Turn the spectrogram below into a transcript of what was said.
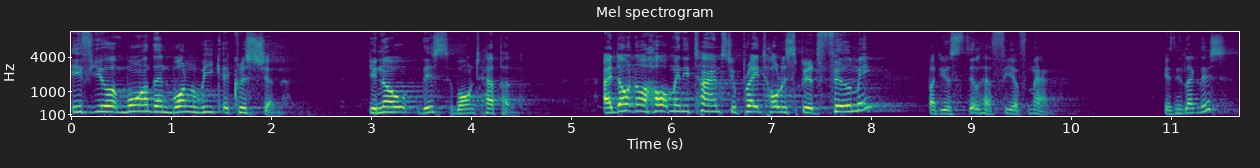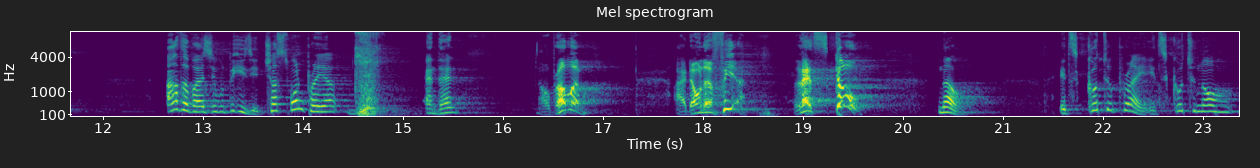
If you're more than one week a Christian, you know this won't happen. I don't know how many times you prayed, Holy Spirit, fill me, but you still have fear of man. Isn't it like this? Otherwise, it would be easy. Just one prayer, and then, no problem. I don't have fear. Let's go. No. It's good to pray, it's good to know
